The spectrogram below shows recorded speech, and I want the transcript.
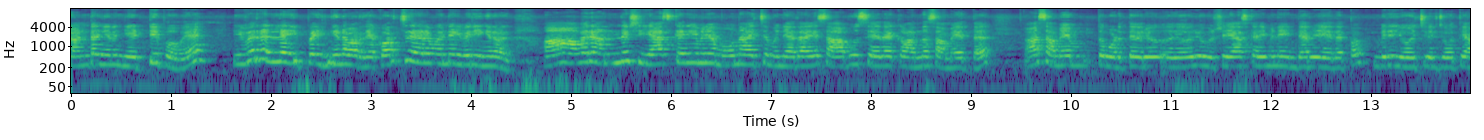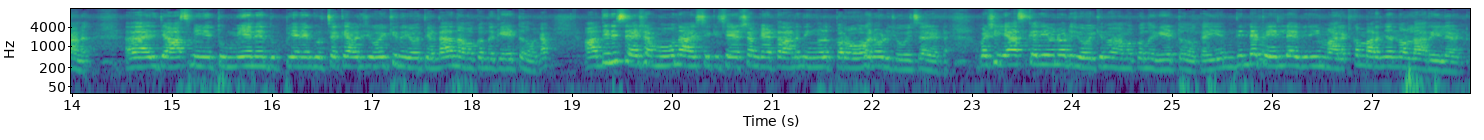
കണ്ടങ്ങനെ ഞെട്ടിപ്പോവേ. ഇവരല്ലേ ഇപ്പൊ ഇങ്ങനെ പറഞ്ഞ? കുറച്ചു നേരം മുന്നേ ഇവർ ഇങ്ങനെ പറഞ്ഞു. ആ അവർ അന്ന് ഷിയാസ് കരീമിനെ മൂന്നാഴ്ച മുന്നേ അതായത് സാബു സേതൊക്കെ വന്ന സമയത്ത് ആ സമയത്ത് കൊടുത്ത ഒരു ഒരു ഷിയാസ് കരീമിനെ ഇന്റർവ്യൂ ചെയ്തപ്പോൾ ഇവർ ചോദിച്ച ഒരു ചോദ്യമാണ്. അതായത് ജാസ്മിനെ തുമ്മിയനെയും തുപ്പിയനെയും കുറിച്ചൊക്കെ അവർ ചോദിക്കുന്ന ചോദ്യമുണ്ട്. അത് നമുക്കൊന്ന് കേട്ട് നോക്കാം. അതിനുശേഷം മൂന്നാഴ്ചയ്ക്ക് ശേഷം കേട്ടതാണ് നിങ്ങൾ ഇപ്പൊ റോഹനോട് ചോദിച്ചാൽ കേട്ടത്. അപ്പോൾ ഷിയാസ് കരീമിനോട് ചോദിക്കുന്നത് നമുക്കൊന്ന് കേട്ട് നോക്കാം. എന്തിന്റെ പേരിലാണ് ഇവർ ഈ മലക്കം പറഞ്ഞെന്നുള്ള അറിയില്ല കേട്ടോ.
